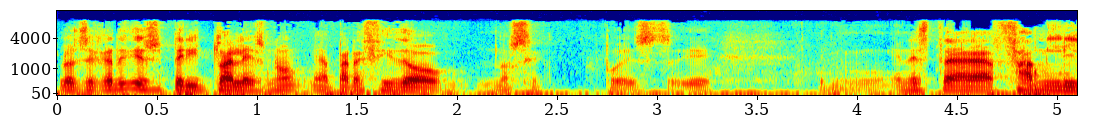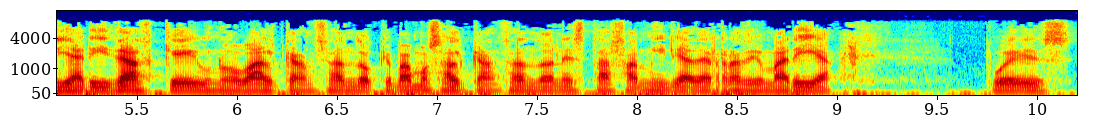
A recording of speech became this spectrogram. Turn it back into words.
los ejercicios espirituales, ¿no? Me ha parecido, no sé, pues eh, en esta familiaridad que uno va alcanzando, que vamos alcanzando en esta familia de Radio María, pues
